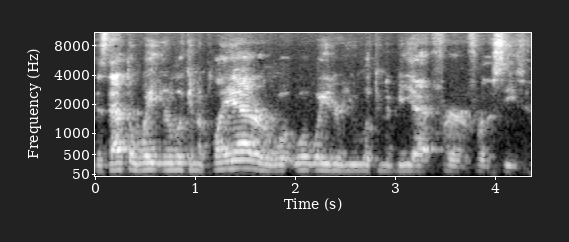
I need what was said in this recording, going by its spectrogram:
is that the weight you're looking to play at, or what, what weight are you looking to be at for for the season?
